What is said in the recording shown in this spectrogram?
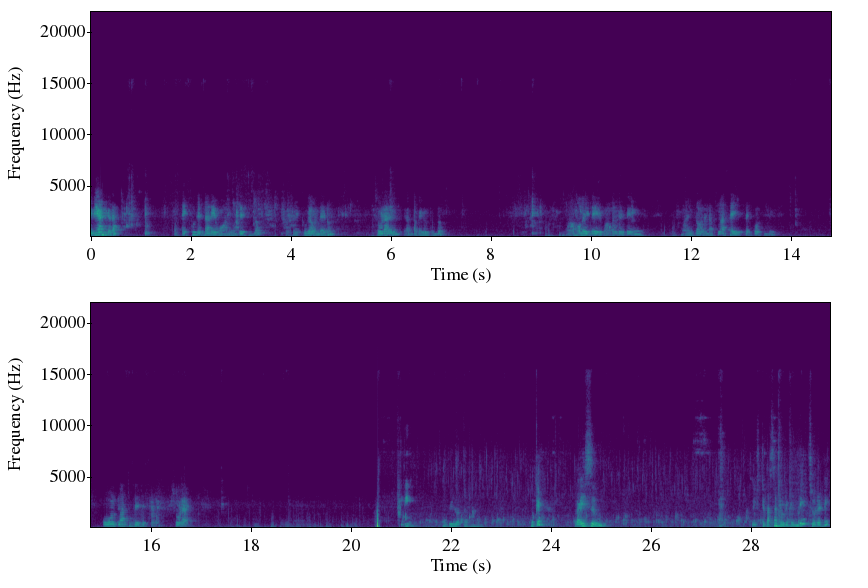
బిర్యానీ కదా? కాస్త ఎక్కువ తింటారేమో అనే ఉద్దేశంతో కొంచెం ఎక్కువగా వండాను. చూడాలి ఎంత మిగులుతుందో. మామూలు అయితే మామూలుగా అయితే మా ఇంట్లో రెండు గ్లాస్ సరిపోతుంది. ఫోర్ గ్లాసెస్ వేసేస్తాను. చూడాలి. ఇది అది ఓకే? రైస్. సిక్స్టీ పర్సెంట్ ఉడికింది. చూడండి.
